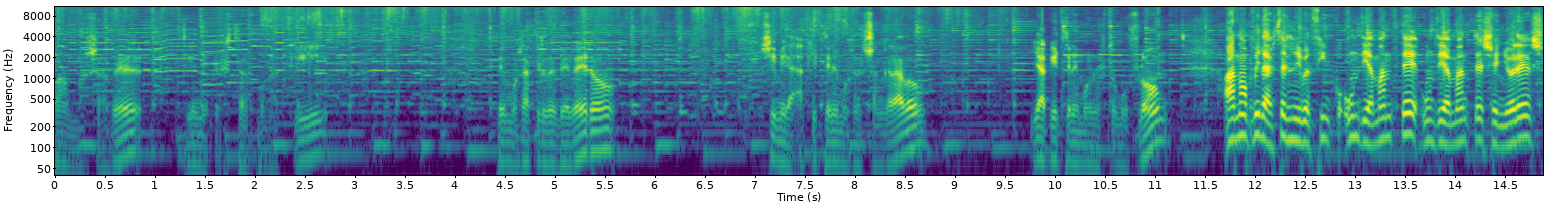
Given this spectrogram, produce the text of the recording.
Vamos a ver, tiene que estar por aquí. Vemos aquí el bebedero. Sí, mira, aquí tenemos el sangrado. Y aquí tenemos nuestro muflón. Ah, no, mira, este es el nivel 5. Un diamante, un diamante, señores.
